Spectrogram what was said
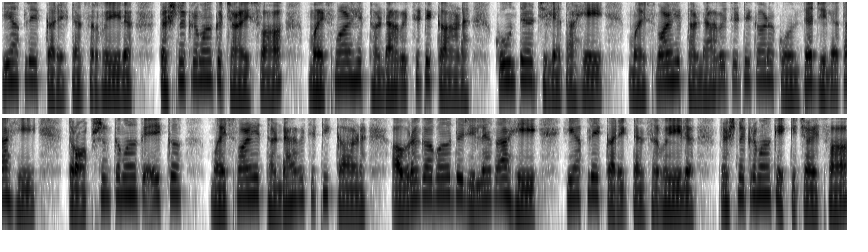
हे आपले करेक्ट आन्सर होईल. प्रश्न क्रमांक चाळीसवा म्हैसमाळ हे थंड हवेचे ठिकाण कोणत्या जिल्ह्यात आहे? म्हैसमाळ हे थंड हवेचे ठिकाण कोणत्या जिल्ह्यात आहे? तर ऑप्शन क्रमांक एक म्हैसमाळ हे थंड हवेचे ठिकाण औरंगाबाद जिल्ह्यात आहे हे आपले करेक्ट आन्सर होईल. प्रश्न क्रमांक एक्केचाळीसवा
